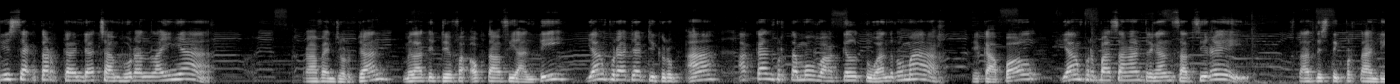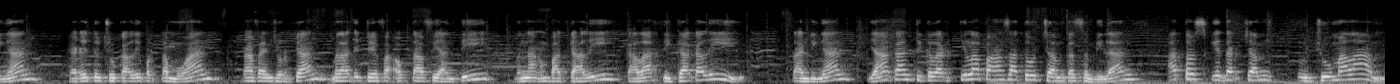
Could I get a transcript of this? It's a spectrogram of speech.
di sektor ganda campuran lainnya. Raven Jordan melatih Deva Oktavianti yang berada di grup A akan bertemu wakil tuan rumah Dekapol yang berpasangan dengan Sabsire. Statistik pertandingan dari tujuh kali pertemuan, Raven Jordan melatih Deva Oktavianti menang empat kali, kalah tiga kali. Pertandingan yang akan digelar di lapangan 1 jam ke-9 atau sekitar jam 7 malam.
